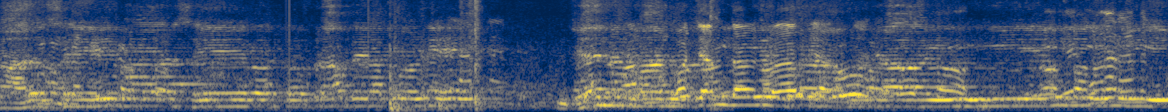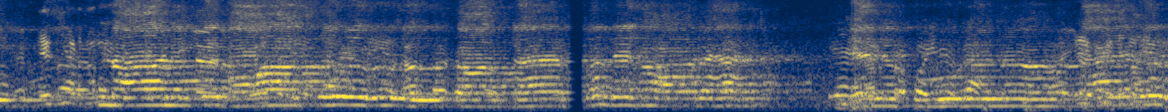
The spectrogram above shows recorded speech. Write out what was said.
ਘਰ ਸੇਵਾ ਸੇਵਕ ਪ੍ਰਭ ਆਪਣੇ ਜਨ ਮਨ ਉਹ ਜਨਤਾ ਨੂੰ ਜਾਈ। ਨਾਨਕ ਦਾਸ ਕਾਟੈ ਬਲਿਹਾਰੈ ਜਨ ਪੂਰਨ ਪੈਗਰ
